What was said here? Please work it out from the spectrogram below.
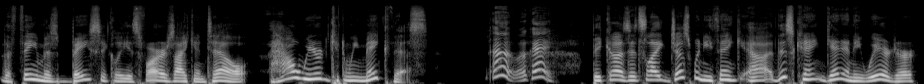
the theme is basically as far as i can tell how weird can we make this Oh, okay. because it's like just when you think uh, this can't get any weirder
